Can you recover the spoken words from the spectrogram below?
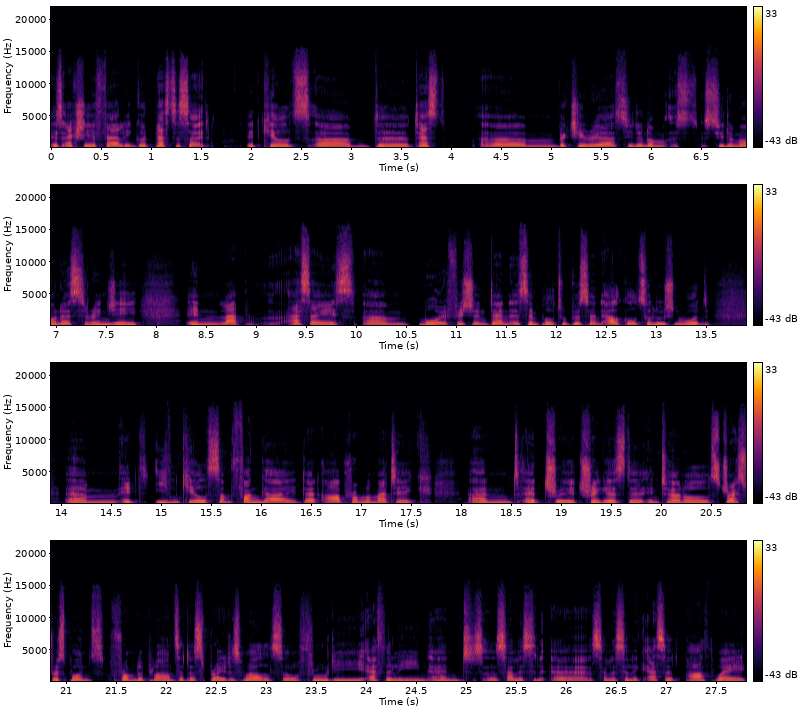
is actually a fairly good pesticide. It kills um, the test um, bacteria Pseudomonas syringae in lab assays um, more efficient than a simple 2% alcohol solution would. Um, it even kills some fungi that are problematic and it, tr- triggers the internal stress response from the plants that are sprayed as well. So, through the ethylene and uh, uh, salicylic acid pathway,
